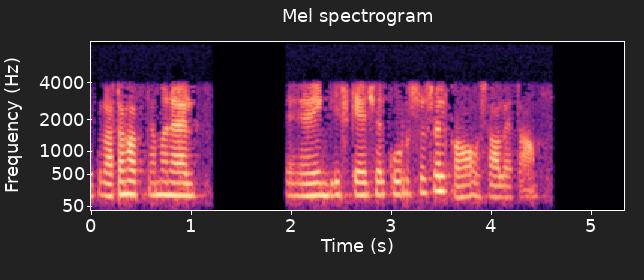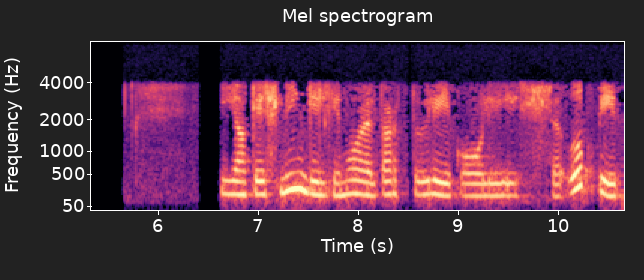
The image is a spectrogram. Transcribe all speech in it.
võib-olla tahate mõnel äh, ingliskeelsel kursusel ka osaleda ja kes mingilgi moel Tartu Ülikoolis õpib,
